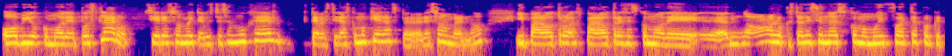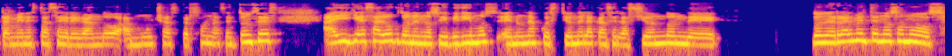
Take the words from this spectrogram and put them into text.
obvio, como de, pues claro, si eres hombre y te vistes en mujer, te vestirás como quieras, pero eres hombre, ¿no? Y para otros, para es como de, no, lo que estás diciendo es como muy fuerte porque también estás segregando a muchas personas. Entonces, ahí ya es algo donde nos dividimos en una cuestión de la cancelación donde donde realmente no somos,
